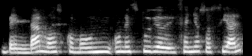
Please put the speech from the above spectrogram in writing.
vendamos como un, estudio de diseño social,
